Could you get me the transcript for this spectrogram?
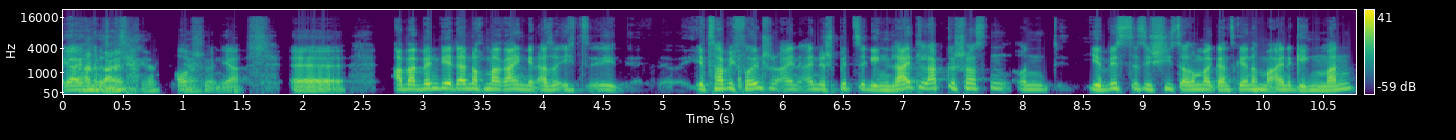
Ja, Handball. Ja, Auch ja. schön, ja. Äh, aber wenn wir da nochmal reingehen, also ich, jetzt habe ich vorhin schon ein, eine Spitze gegen Leitl abgeschossen und ihr wisst es, ich schieße auch immer ganz gerne nochmal eine gegen Mann.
